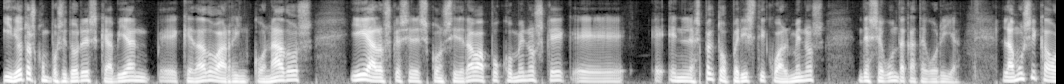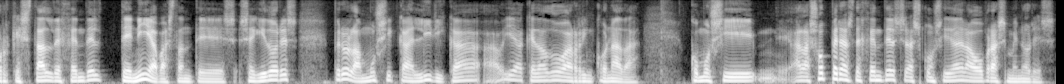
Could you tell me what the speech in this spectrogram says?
y de otros compositores que habían eh, quedado arrinconados y a los que se les consideraba poco menos que eh, en el aspecto operístico al menos de segunda categoría. La música orquestal de Händel tenía bastantes seguidores, pero la música lírica había quedado arrinconada, como si a las óperas de Händel se las considerara obras menores.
